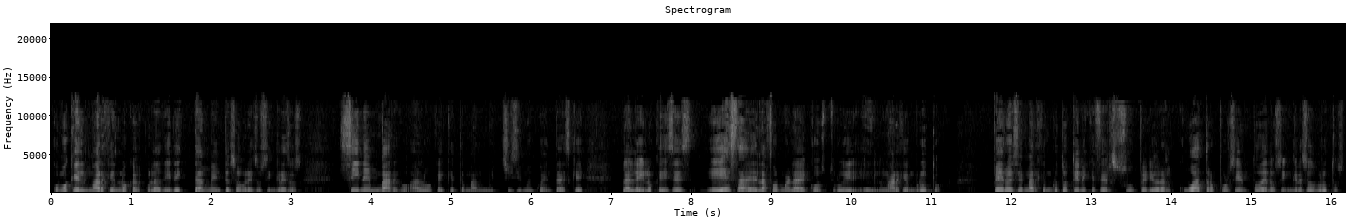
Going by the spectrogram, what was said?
Como que el margen lo calcula directamente sobre esos ingresos. Sin embargo, algo que hay que tomar muchísimo en cuenta es que la ley lo que dice es, esa es la fórmula de construir el margen bruto. Pero ese margen bruto tiene que ser superior al 4% de los ingresos brutos.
